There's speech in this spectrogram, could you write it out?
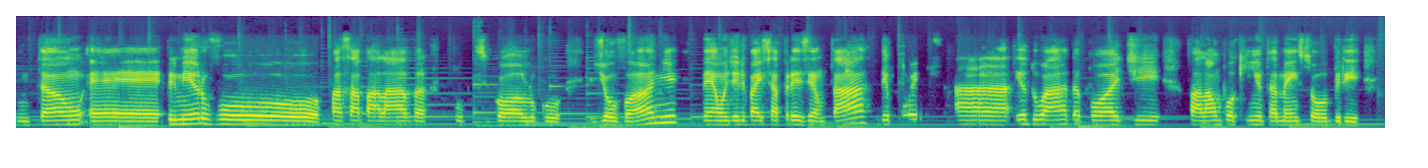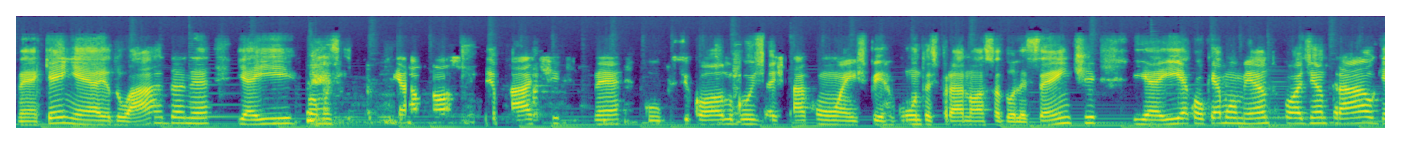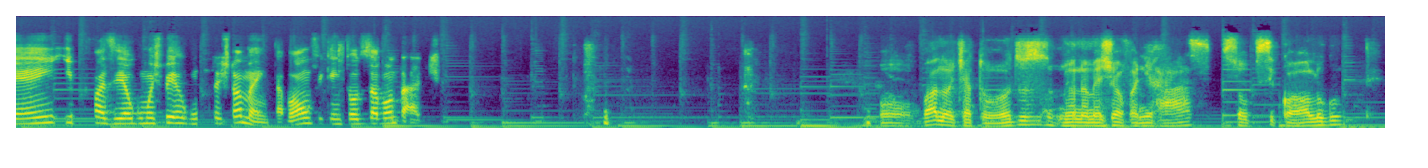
Então, é, primeiro vou passar a palavra para o psicólogo Giovanni, né, onde ele vai se apresentar. Depois a Eduarda pode falar um pouquinho também sobre né, quem é a Eduarda, né? E aí vamos iniciar o nosso debate, né? O psicólogo já está com as perguntas para a nossa adolescente, e aí a qualquer momento pode entrar alguém e fazer algumas perguntas também, tá bom? Fiquem todos à vontade. Bom, boa noite a todos. Meu nome é Giovanni Haas, sou psicólogo,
